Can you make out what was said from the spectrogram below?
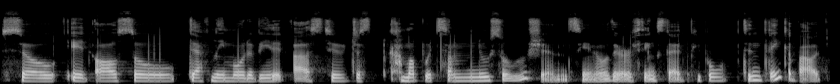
So it also definitely motivated us to just come up with some new solutions. You know, there are things that people didn't think about.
